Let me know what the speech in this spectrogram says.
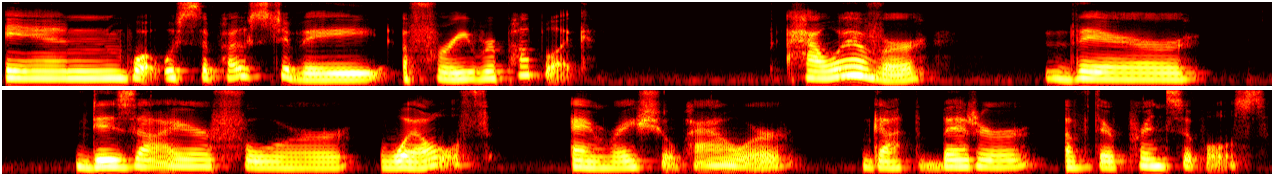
in what was supposed to be a free republic. However, their desire for wealth and racial power got the better of their principles.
